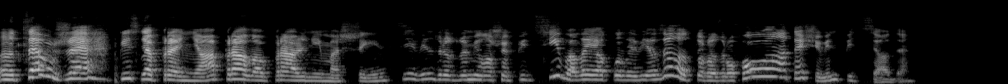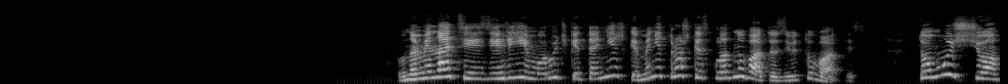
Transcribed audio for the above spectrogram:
Е, Це вже після прання прала в пральній машинці. Він зрозуміло, що підсів, але я коли в'язала, то розраховувала на те, що він підсяде. В номінації Зігріємо ручки та ніжки мені трошки складнувато звітуватись, тому що е,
